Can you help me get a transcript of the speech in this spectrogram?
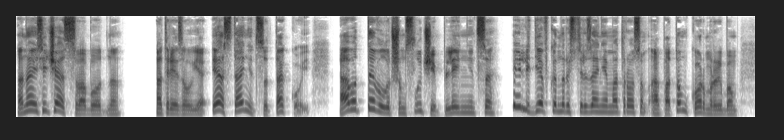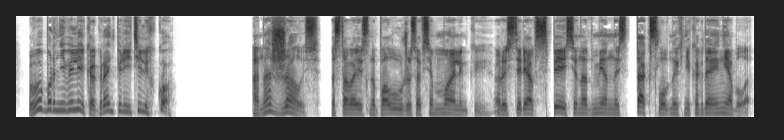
«Она и сейчас свободна», — отрезал я, — «и останется такой. А вот ты в лучшем случае пленница или девка на растерзание матросам, а потом корм рыбам. Выбор невелик, а грань перейти легко». Она сжалась, оставаясь на полу уже совсем маленькой, растеряв спесь и надменность так, словно их никогда и не было.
